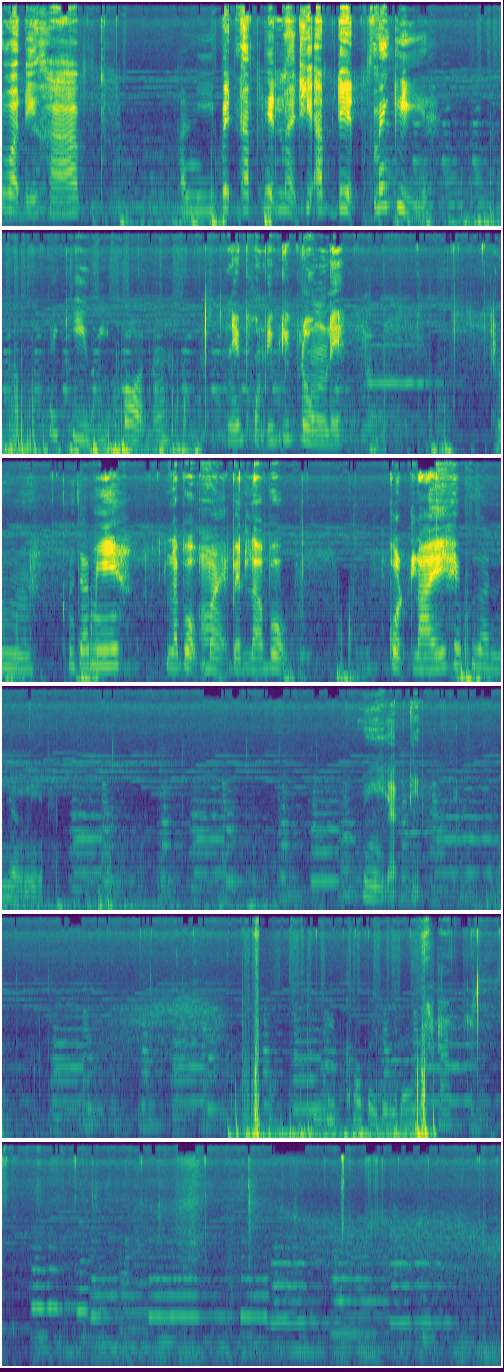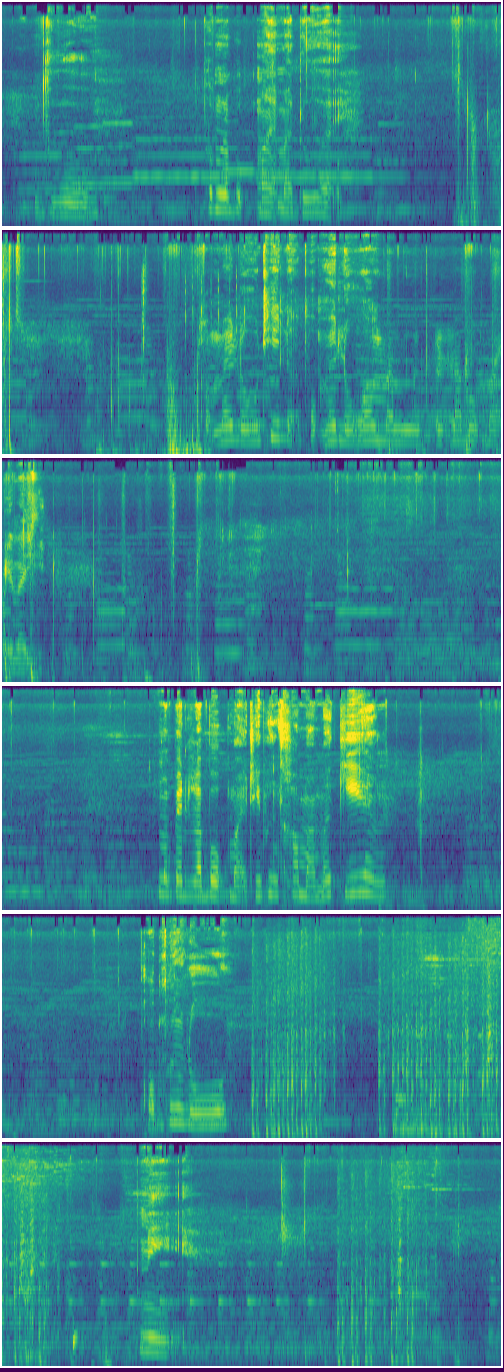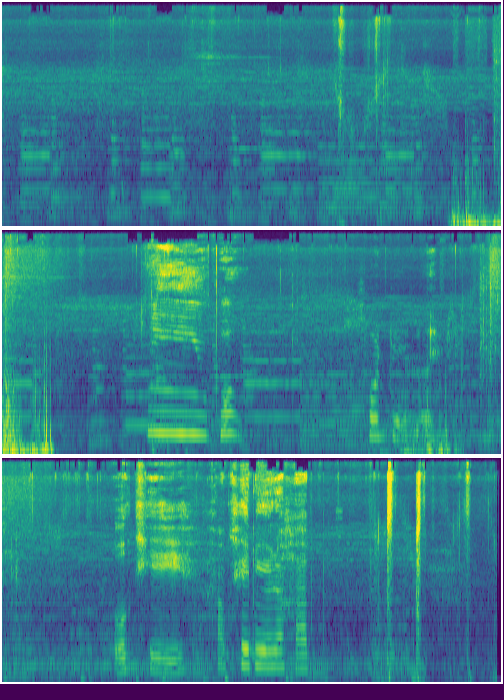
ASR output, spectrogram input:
สวัสดีครับ อันนี้เป็นอัปเดตใหม่ที่อัปเดตไม่กี่ ไม่กี่วิก่อนนะ อันนี้ผมรีบๆลงเลย อืมมันจะมีระบบใหม่เป็นระบบ กดไลค์ให้เพื่อนอย่างนี้ นี่อยากติดรีบเข้าไปดูได้ ดู เพิ่มระบบใหม่มาด้วย ผมไม่รู้ที่เหลือผมไม่รู้ว่ามันมีระบบใหม่อะไรมันเป็นระบบใหม่ที่เพิ่งเข้ามาเมื่อกี้เองผมเพิ่งรู้ นี่ คตรเด็ดเลย โอเค ครับแค่นี้นะครับ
